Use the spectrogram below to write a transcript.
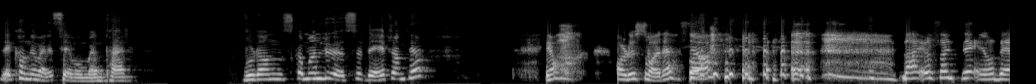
det kan jo være et C-moment her. Hvordan skal man løse det i framtida? Ja, har du svaret, så Nei, det er jo det,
